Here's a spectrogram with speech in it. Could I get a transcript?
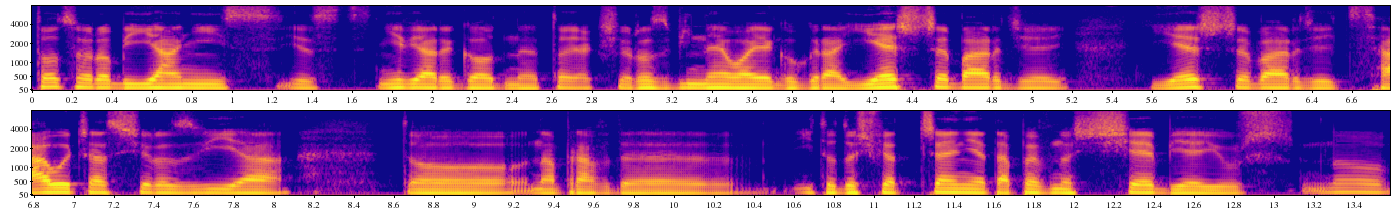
to, co robi Janis, jest niewiarygodne. To, jak się rozwinęła jego gra jeszcze bardziej, jeszcze bardziej, cały czas się rozwija to naprawdę i to doświadczenie, ta pewność siebie już, no.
